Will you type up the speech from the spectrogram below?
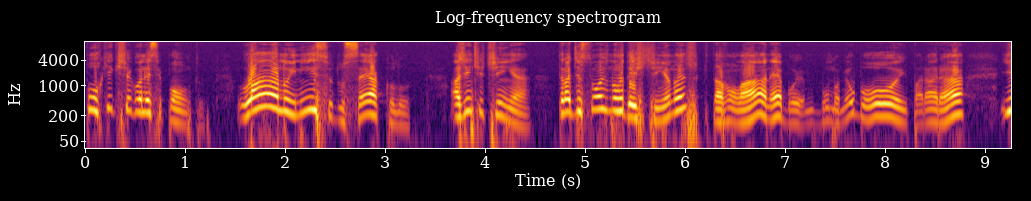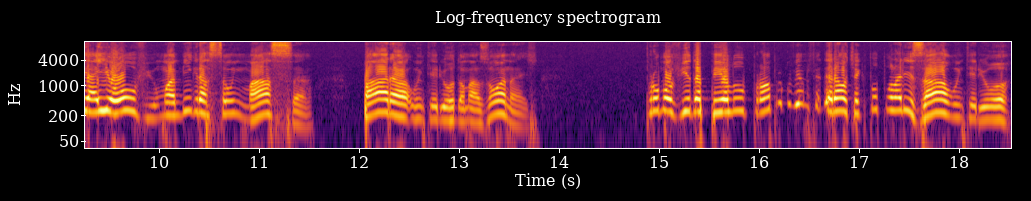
Por que, que chegou nesse ponto? Lá no início do século, a gente tinha tradições nordestinas, que estavam lá, né, Bumba Meu Boi, Parará, e aí houve uma migração em massa para o interior do Amazonas, promovida pelo próprio governo federal, tinha que popularizar o interior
